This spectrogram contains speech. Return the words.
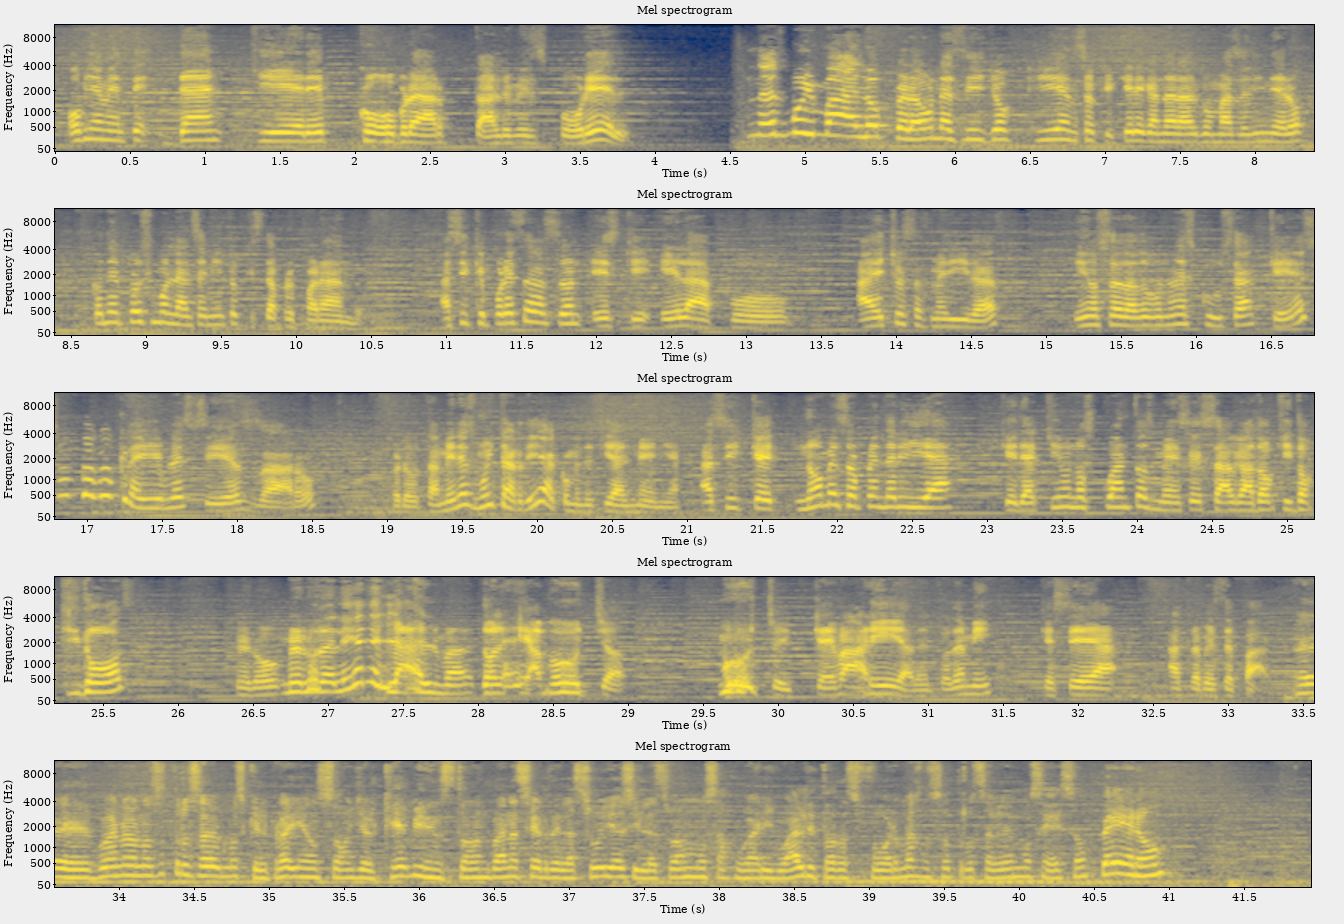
obviamente, Dan quiere cobrar tal vez por él. No es muy malo, pero aún así yo pienso que quiere ganar algo más de dinero con el próximo lanzamiento que está preparando. Así que por esa razón es que él ha, ha hecho estas medidas y nos ha dado una excusa que es un poco creíble, sí es raro, pero también es muy tardía, como decía Almenia. Así que no me sorprendería que de aquí a unos cuantos meses salga Doki Doki 2, pero me lo dolía en el alma, dolería mucho, mucho y que varía dentro de mí que sea a través de pago. Eh, bueno, nosotros sabemos que el Brian Stone y el Kevin Stone van a ser de las suyas y las vamos a jugar igual de todas formas, nosotros sabemos eso, pero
